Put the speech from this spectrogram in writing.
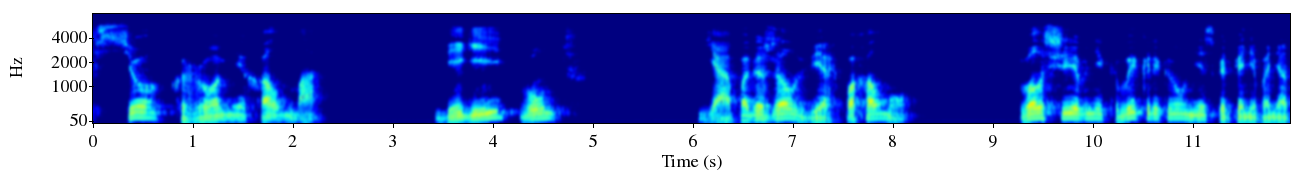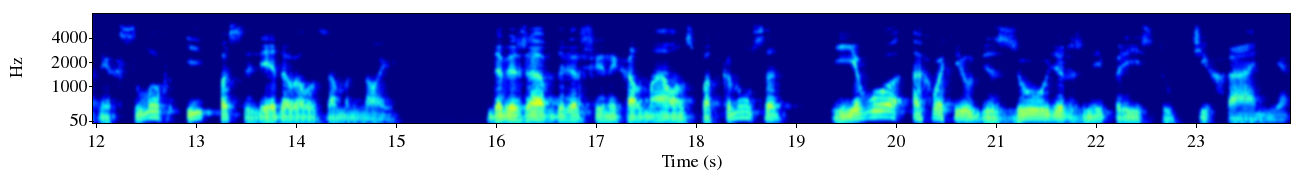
все, кроме холма. «Беги, Вунд!» Я побежал вверх по холму. Волшебник выкрикнул несколько непонятных слов и последовал за мной. Добежав до вершины холма, он споткнулся и его охватил безудержный приступ чихания.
